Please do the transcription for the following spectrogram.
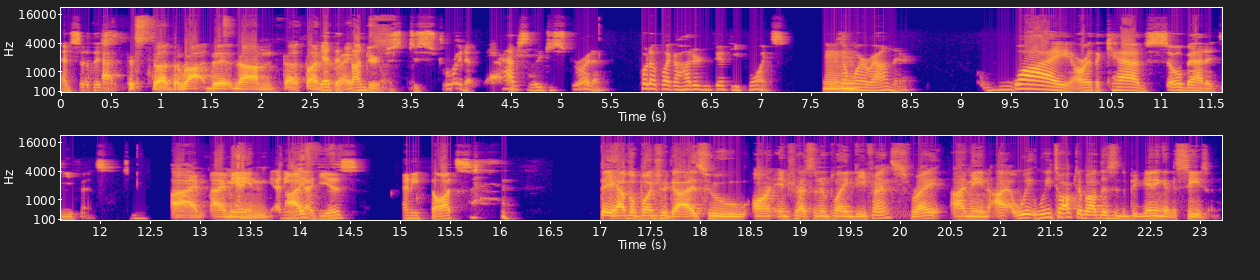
And so this, Yeah, This uh, the the um the Thunder, yeah, the right? Thunder just destroyed them, absolutely destroyed them. Put up like 150 points, Mhm. somewhere around there. Why are the Cavs so bad at defense? I I mean, any, any I, ideas? Any thoughts? they have a bunch of guys who aren't interested in playing defense, right? I mean, I, we we talked about this at the beginning of the season,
